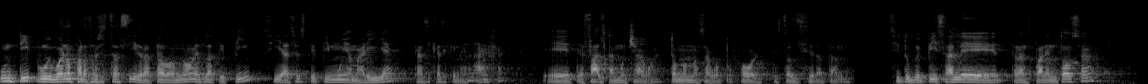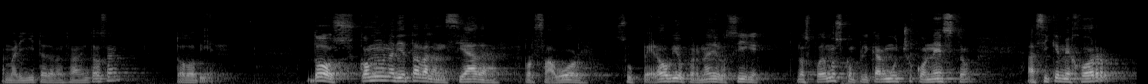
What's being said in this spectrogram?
Un tip muy bueno para saber si estás hidratado o no es la pipí. Si haces pipí muy amarilla, casi casi que naranja, eh, te falta mucha agua. Toma más agua, por favor, te estás deshidratando. Si tu pipí sale transparentosa, amarillita transparentosa, todo bien. Dos, come una dieta balanceada, por favor. Súper obvio, pero nadie lo sigue. Nos podemos complicar mucho con esto, así que mejor,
